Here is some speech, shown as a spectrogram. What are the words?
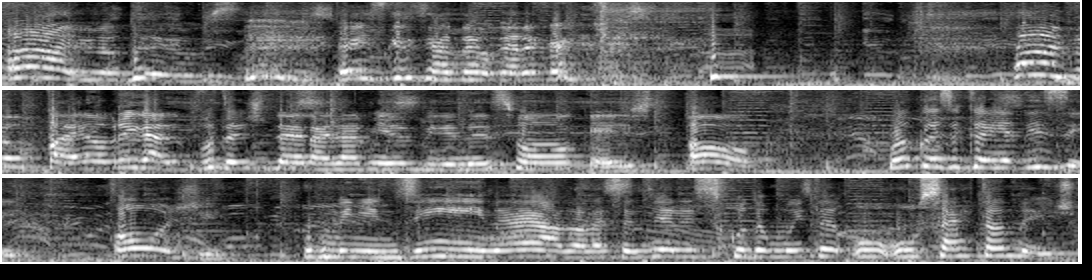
Ai, meu Deus. Eu esqueci até o cara. Ai, meu pai, obrigado por ter estudado na minha vida nesse podcast. Ó, uma coisa que eu ia dizer. Hoje, os meninozinhos, né, adolescentes, eles escutam muito o, o sertanejo.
